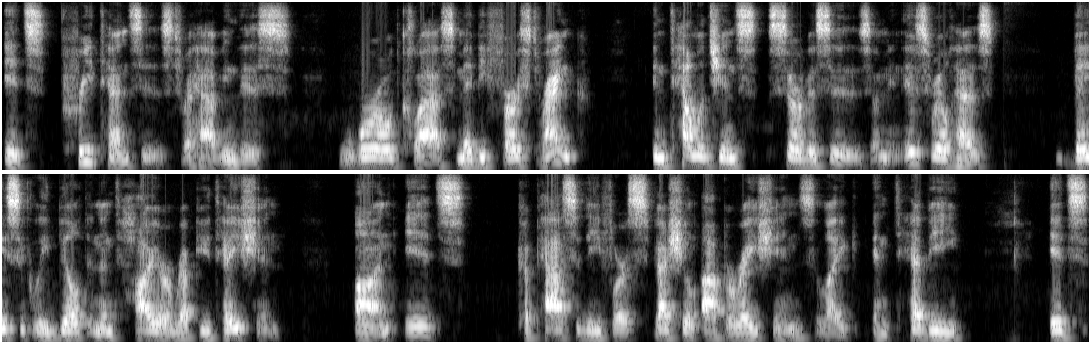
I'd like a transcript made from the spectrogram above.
its pretenses for having this world class, maybe first rank intelligence services. I mean, Israel has basically built an entire reputation on its capacity for special operations like Entebbe, its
